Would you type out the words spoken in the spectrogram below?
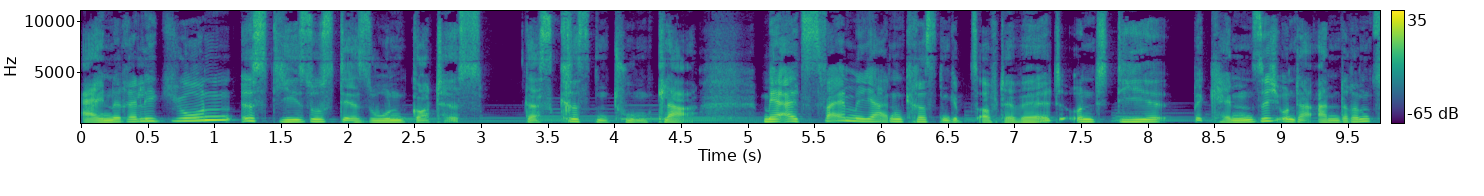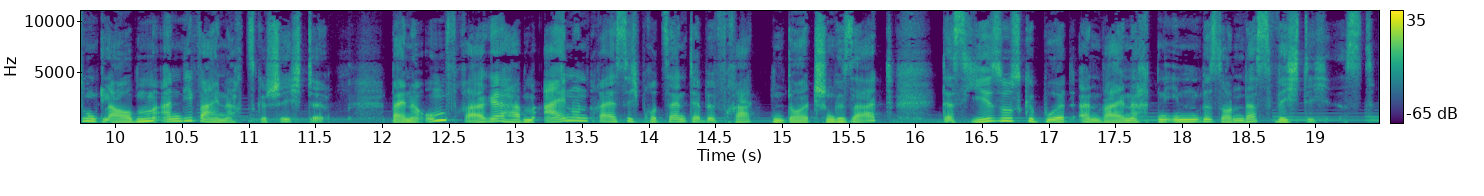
eine Religion ist Jesus der Sohn Gottes. Das Christentum, klar. Mehr als zwei Milliarden Christen gibt's auf der Welt und die bekennen sich unter anderem zum Glauben an die Weihnachtsgeschichte. Bei einer Umfrage haben 31 Prozent der befragten Deutschen gesagt, dass Jesus Geburt an Weihnachten ihnen besonders wichtig ist.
